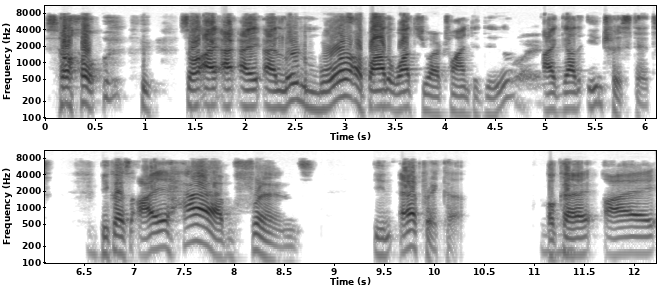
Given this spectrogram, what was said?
So, so I, I, I learned more about what you are trying to do. Right. I got interested Mhm. because I have friends in Africa. Mhm. Okay. I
